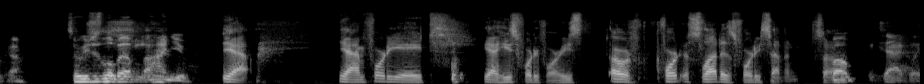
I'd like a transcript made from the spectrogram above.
Okay. So he's just a little bit behind you. Yeah. Yeah, I'm 48. Yeah, he's 44. He's, oh, Fort, Sled is 47. So, Well, Exactly.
